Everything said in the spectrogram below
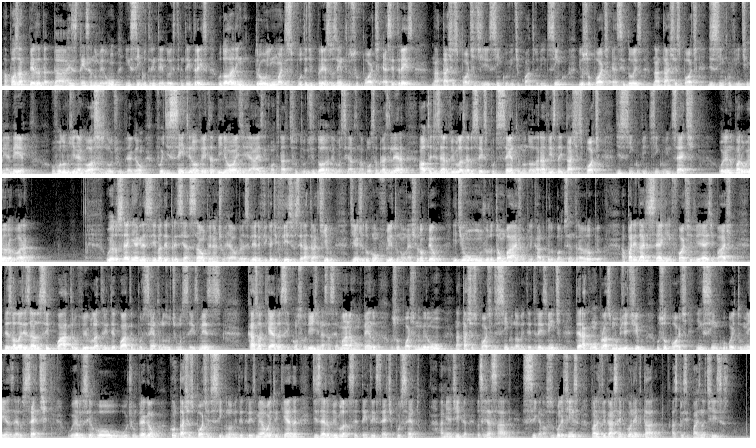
Após a perda da, resistência número 1 em 5,3233, o dólar entrou em uma disputa de preços entre o suporte S3 na taxa spot de 5,2425 e o suporte S2 na taxa spot de 5,2066. O volume de negócios no último pregão foi de 190 bilhões de reais em contratos futuros de dólar negociados na bolsa brasileira, alta de 0,06% no dólar à vista e taxa spot de 5,2527. Olhando para o euro agora, o euro segue em agressiva depreciação perante o real brasileiro e fica difícil ser atrativo diante do conflito no leste europeu e de um juro tão baixo aplicado pelo Banco Central Europeu. A paridade segue em forte viés de baixa, desvalorizando-se 4,34% nos últimos seis meses. Caso a queda se consolide nessa semana, rompendo o suporte número 1 na taxa spot de 5,9320, terá como próximo objetivo o suporte em 5,8607. O euro encerrou o último pregão com taxa spot de 5,9368 e queda de 0,77%. A minha dica, você já sabe, siga nossos boletins para ficar sempre conectado às principais notícias.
